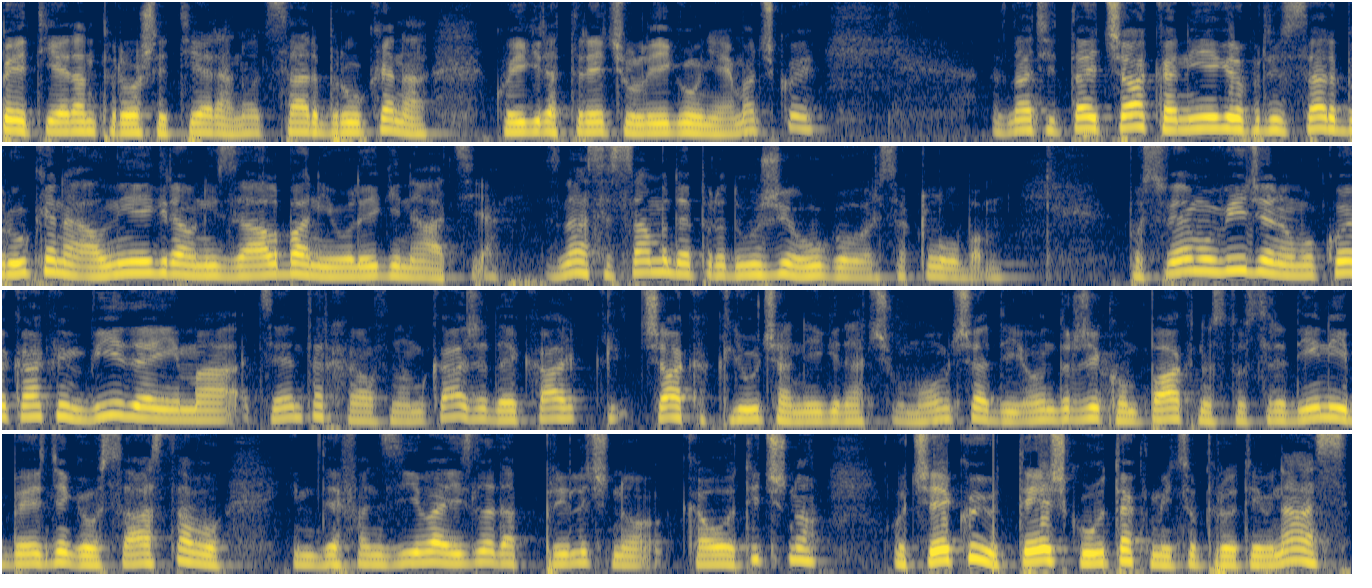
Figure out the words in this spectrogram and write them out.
5-1 prošli tjedan od Brukena koji igra treću ligu u Njemačkoj. Znači, taj Čaka nije igrao protiv Brukena, ali nije igrao ni za Albaniju u Ligi nacija. Zna se samo da je produžio ugovor sa klubom. Po svemu viđenom u koje kakvim videima Centarhalf nam kaže da je Čaka ključan igrač u momčadi, on drži kompaktnost u sredini i bez njega u sastavu im defanziva izgleda prilično kaotično. Očekuju tešku utakmicu protiv nas,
